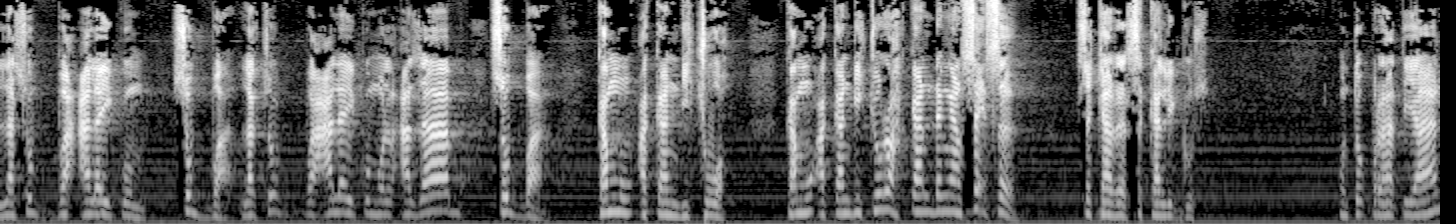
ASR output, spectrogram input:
La subba alaikum subba. La subba alaikumul azab subba. Kamu akan dicuah. Kamu akan dicurahkan dengan seksa secara sekaligus. Untuk perhatian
